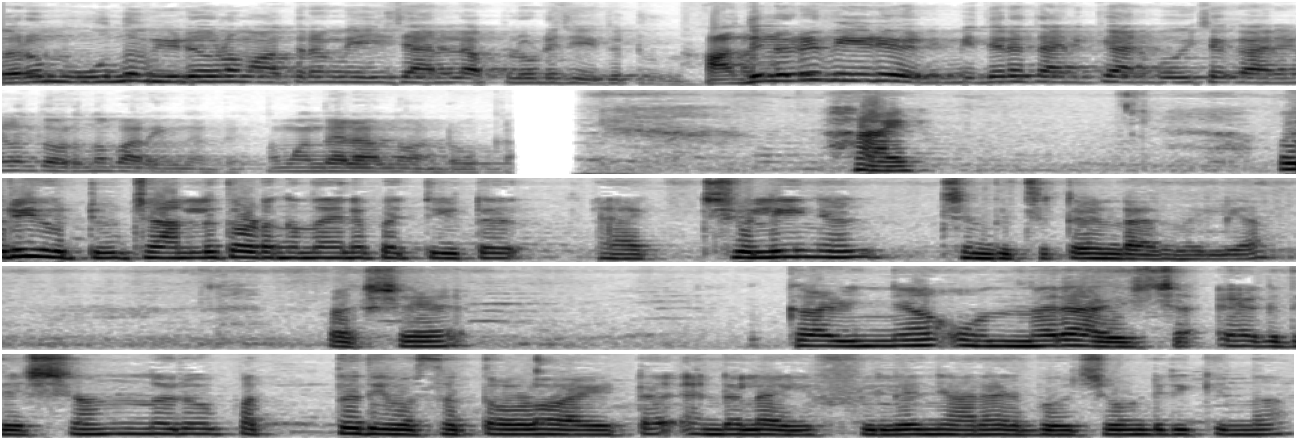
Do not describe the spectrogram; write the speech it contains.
വെറും മൂന്ന് വീഡിയോകൾ മാത്രമേ ഈ ചാനൽ അപ്ലോഡ് ചെയ്തിട്ടുള്ളൂ. അതിലൊരു വീഡിയോയിൽ മിഥില തനിക്ക് അനുഭവിച്ച കാര്യങ്ങൾ തുറന്നു പറയുന്നുണ്ട്. നമ്മൾ എന്തായാലും കണ്ടുനോക്കാം ഹായ് ഒരു യൂട്യൂബ് ചാനൽ തുടങ്ങുന്നതിനെ പറ്റിയിട്ട് ആക്ച്വലി ഞാൻ ചിന്തിച്ചിട്ടേ ഉണ്ടായിരുന്നില്ല. പക്ഷെ കഴിഞ്ഞ ഒന്നര ആഴ്ച ഏകദേശം ഒരു പത്ത് ദിവസത്തോളമായിട്ട് എന്റെ ലൈഫിൽ ഞാൻ അനുഭവിച്ചുകൊണ്ടിരിക്കുന്ന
